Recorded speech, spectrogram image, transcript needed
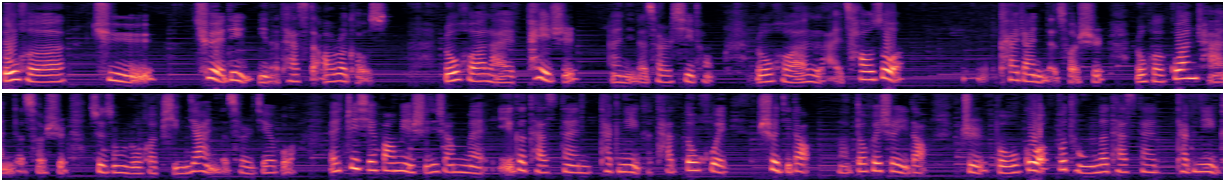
如何去。确定你的 test oracles，如何来配置啊你的测试系统，如何来操作开展你的测试，如何观察你的测试，最终如何评价你的测试结果？哎，这些方面实际上每一个 test technique 它都会涉及到啊，都会涉及到，只不过不同的 test technique，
